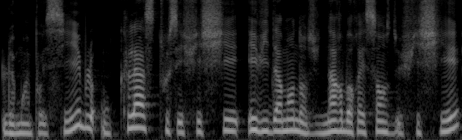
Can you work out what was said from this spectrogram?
le moins possible, on classe tous ces fichiers évidemment dans une arborescence de fichiers,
